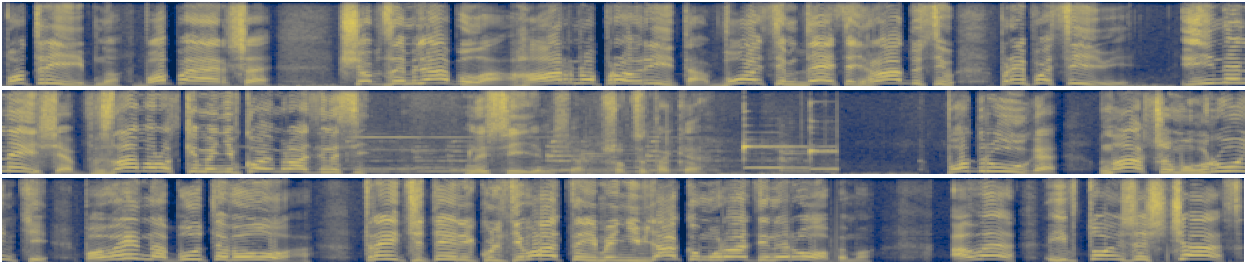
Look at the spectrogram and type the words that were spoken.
потрібно, по-перше, щоб земля була гарно прогріта, 8-10 градусів при посіві. І не нижче. В заморозки ми ні в коїм разі не, сі... не сіємося. Що це таке? По-друге, в нашому ґрунті повинна бути волога. 3-4 культивації ми ні в якому разі не робимо. Але і в той же ж час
